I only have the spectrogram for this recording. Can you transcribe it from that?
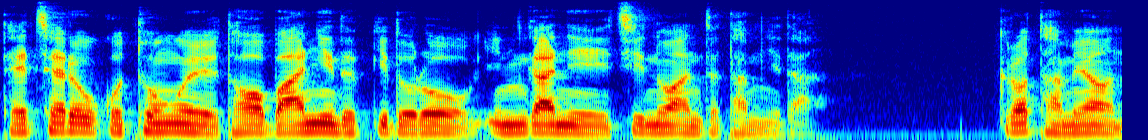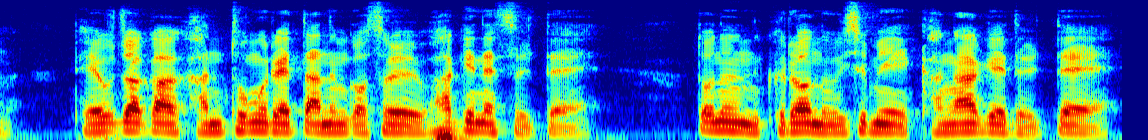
대체로 고통을 더 많이 느끼도록 인간이 진화한 듯 합니다. 그렇다면 배우자가 간통을 했다는 것을 확인했을 때 또는 그런 의심이 강하게 들 때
